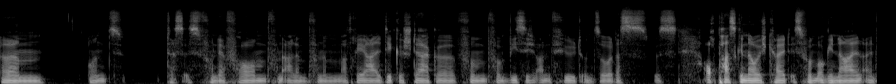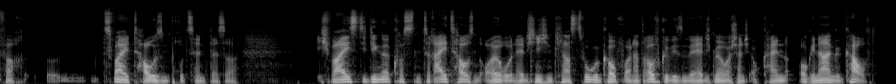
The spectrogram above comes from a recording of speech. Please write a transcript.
Ähm, und das ist von der Form, von allem, von dem Material, dicke Stärke, vom, vom wie es sich anfühlt und so. Das ist auch Passgenauigkeit ist vom Originalen einfach 2000 äh, Prozent besser. Ich weiß, die Dinger kosten 3000 Euro und hätte ich nicht einen Class 2 gekauft, wo einer drauf gewesen wäre, hätte ich mir wahrscheinlich auch keinen Original gekauft.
